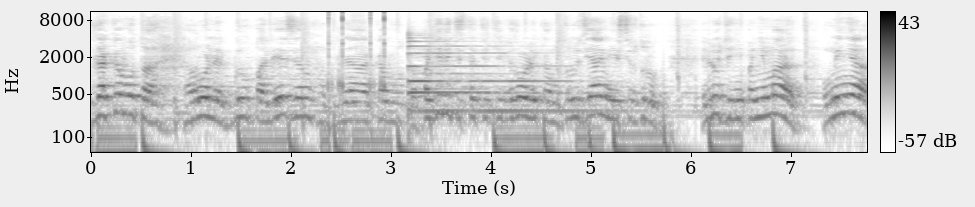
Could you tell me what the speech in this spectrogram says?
для кого-то ролик был полезен, для кого-то. Поделитесь, этим роликом с друзьями, если вдруг люди не понимают. У меня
